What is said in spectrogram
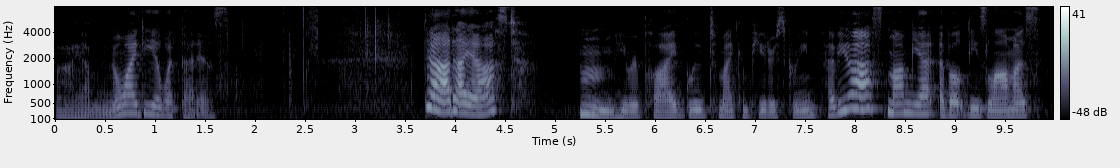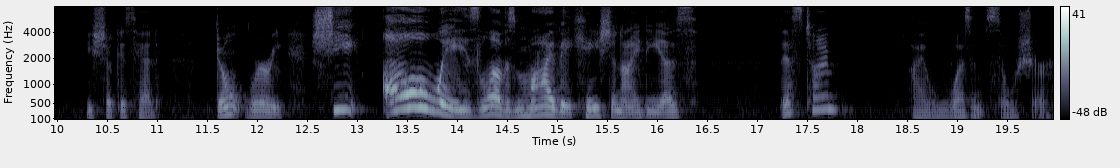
I have no idea what that is. Dad, I asked. Hmm, he replied, glued to my computer screen. Have you asked Mum yet about these llamas? He shook his head. Don't worry. She always loves my vacation ideas. This time, I wasn't so sure.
